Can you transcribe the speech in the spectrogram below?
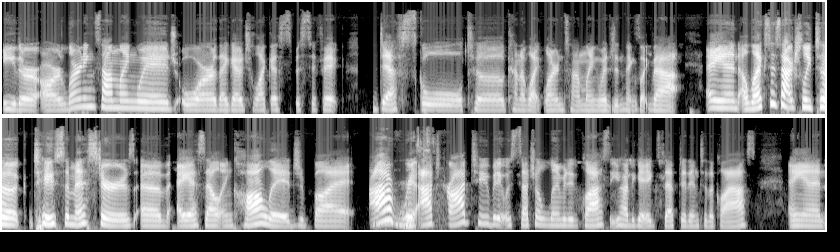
either are learning sign language or they go to like a specific deaf school to kind of like learn sign language and things like that. And Alexis actually took two semesters of ASL in college, but I re- I tried to, but it was such a limited class that you had to get accepted into the class. And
